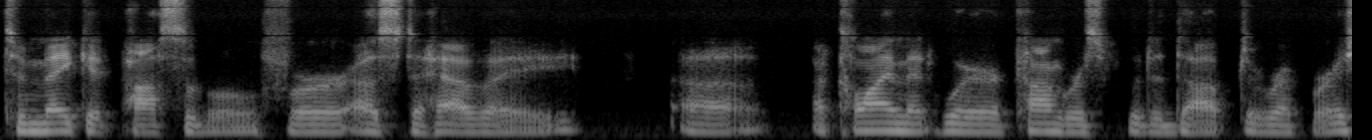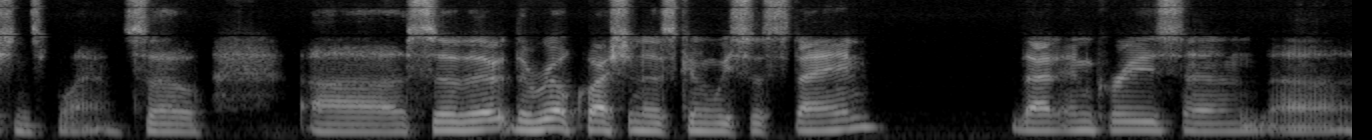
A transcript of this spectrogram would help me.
to make it possible for us to have a uh, a climate where Congress would adopt a reparations plan. So, uh, so the the real question is, can we sustain that increase in uh,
